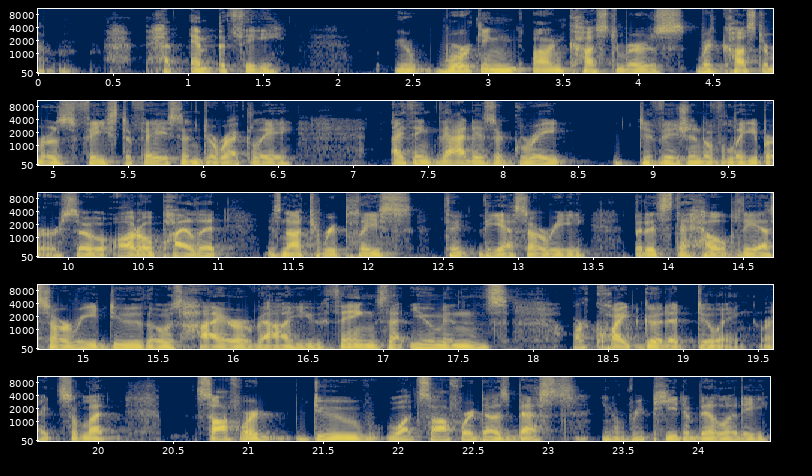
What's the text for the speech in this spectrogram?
um, have empathy, you know, working on customers with customers face to face and directly. I think that is a great division of labor. So autopilot is not to replace the, the, SRE, but it's to help the SRE do those higher value things that humans are quite good at doing, right? So let software do what software does best, you know, repeatability,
